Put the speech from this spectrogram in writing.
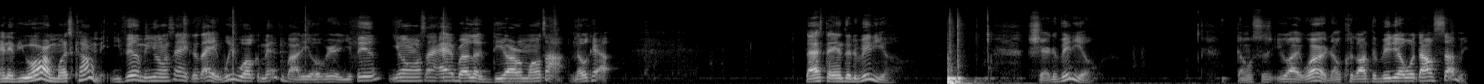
And if you are a munch, comment. You feel me? You know what I'm saying? Cause hey, we welcome everybody over here. You feel? You know what I'm saying? Hey, bro, look, DRM on top. No cap. That's the end of the video share the video. Don't you like word. Don't click off the video without subbing.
